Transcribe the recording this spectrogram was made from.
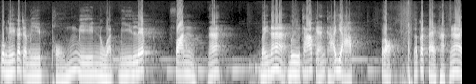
พวกนี้ก็จะมีผมมีหนวด มีเล็บ ฟันนะใบหน้ามือเท้าแขนขาหยาบ เปราะแล้วก็แตกหักง่าย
